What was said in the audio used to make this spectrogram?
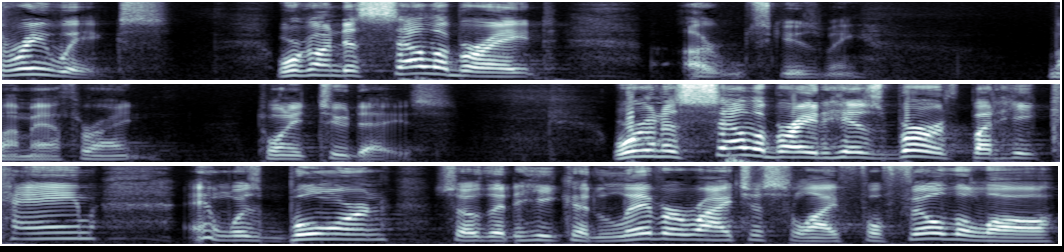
three weeks. We're going to celebrate, or excuse me, my math right? 22 days. We're going to celebrate his birth, but he came and was born so that he could live a righteous life, fulfill the law,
